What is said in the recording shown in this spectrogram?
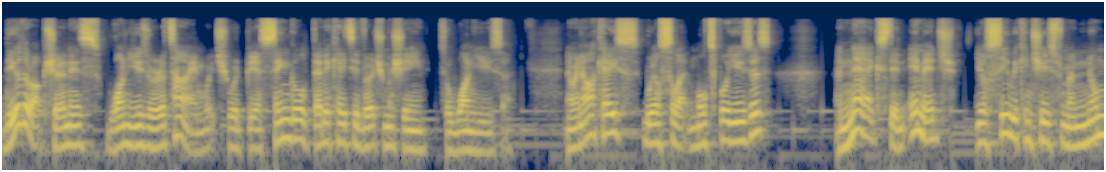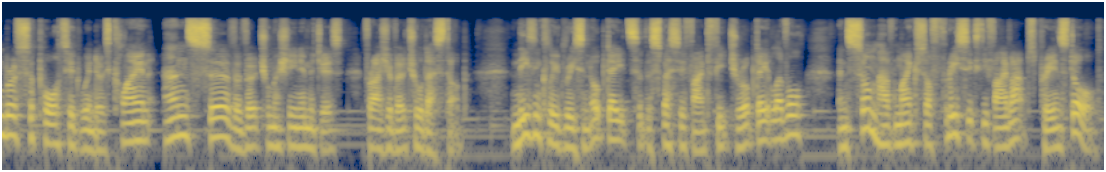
The other option is one user at a time, which would be a single dedicated virtual machine to one user. Now in our case, we'll select multiple users, and next, in Image, you'll see we can choose from a number of supported Windows client and server virtual machine images for Azure Virtual Desktop. And these include recent updates at the specified feature update level, and some have Microsoft 365 apps pre-installed.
